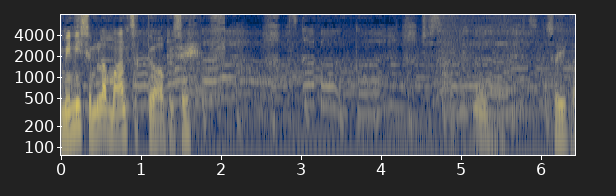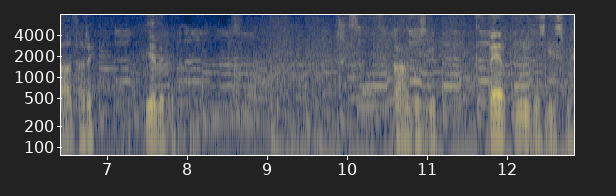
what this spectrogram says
मिनी शिमला मान सकते हो आप इसे। सही कहा था रे ये देखो। कहाँ घुस गई? पैर पूरे घुस गए इसमें।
